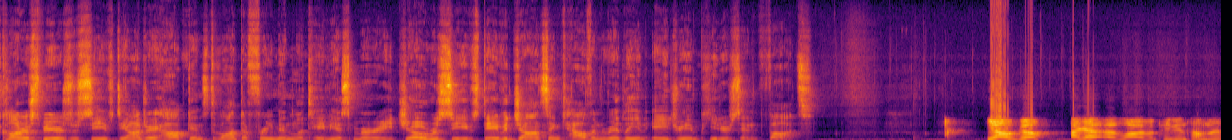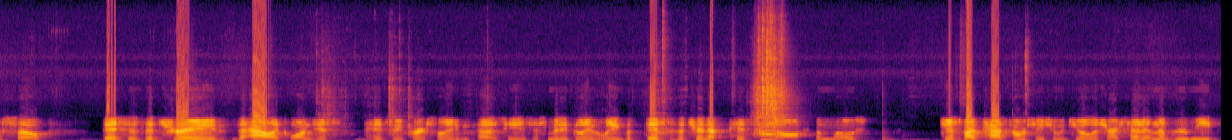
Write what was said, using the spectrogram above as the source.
Connor Spears receives DeAndre Hopkins, Devonta Freeman, Latavius Murray. Joe receives David Johnson, Calvin Ridley, and Adrian Peterson. Thoughts? Yeah, I'll go. I got a lot of opinions on this. So this is the trade. The Alec one just hits me personally because he is just manipulating the league. But this is the trade that pissed me off the most. Just by past conversation with Joe Lisher, I said it in the GroupMe.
